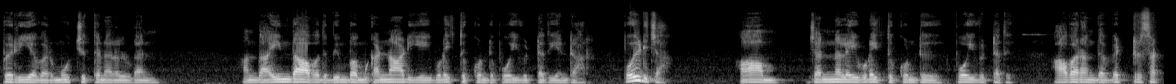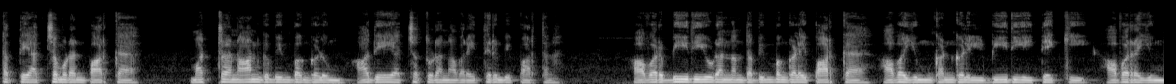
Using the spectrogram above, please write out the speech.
பெரியவர் மூச்சுத் திணறலுடன். அந்த ஐந்தாவது பிம்பம் கண்ணாடியை உடைத்து கொண்டு போய்விட்டது என்றார். போயிடுச்சா? ஆம் ஜன்னலை உடைத்து கொண்டு போய்விட்டது. அவர் அந்த வெற்று சட்டத்தை அச்சமுடன் பார்க்க மற்ற நான்கு பிம்பங்களும் அதே அச்சத்துடன் அவரை திரும்பி பார்த்தன. அவர் பீதியுடன் அந்த பிம்பங்களை பார்க்க அவையும் கண்களில் பீதியை தேக்கி அவரையும்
